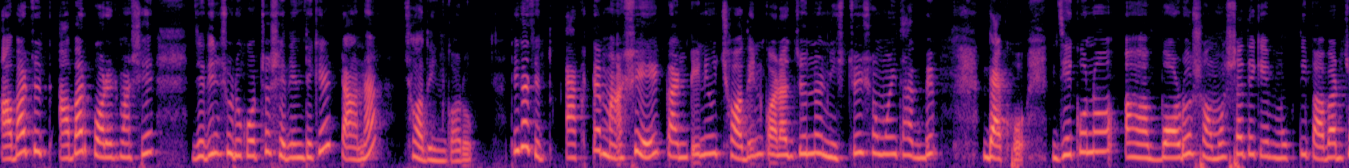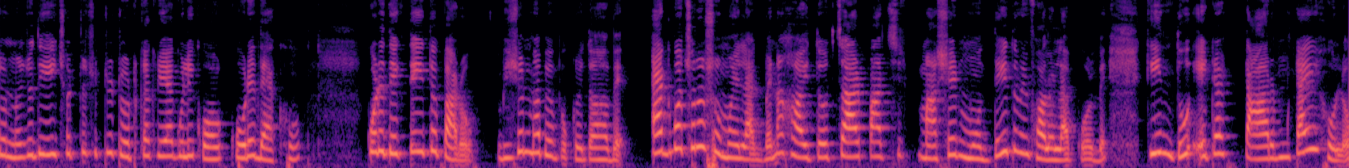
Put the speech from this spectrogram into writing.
আবার যদি, আবার পরের মাসে যেদিন শুরু করছ, সেদিন থেকে টানা ছ দিন করো। ঠিক আছে? একটা মাসে কন্টিনিউ ছ দিন করার জন্য নিশ্চয়ই সময় থাকবে। দেখো যে কোনো বড় সমস্যা থেকে মুক্তি পাওয়ার জন্য যদি এই ছোট্ট ছোট্ট টোটকা ক্রিয়াগুলি করে দেখো, করে দেখতেই তো পারো, ভীষণভাবে উপকৃত হবে। এক বছরও সময় লাগবে না, হয়তো চার, পাঁচ মাসের মধ্যেই তুমি ফললাভ করবে। কিন্তু এটার টার্মটাই হলো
